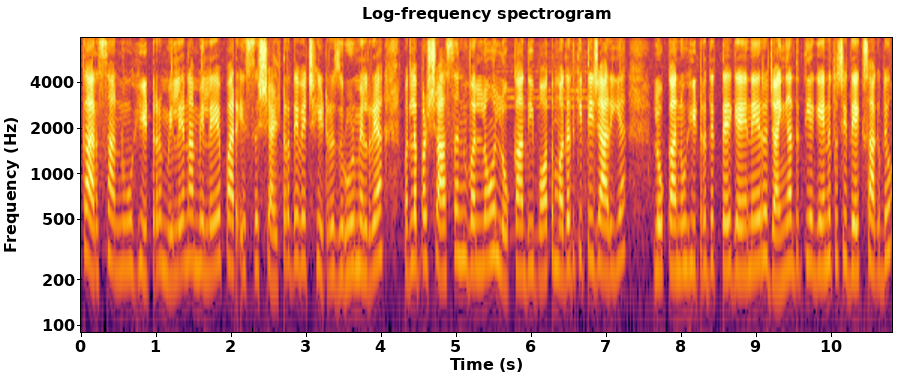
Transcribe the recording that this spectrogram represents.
ਘਰ ਸਾਨੂੰ ਹੀਟਰ ਮਿਲੇ ਨਾ ਮਿਲੇ ਪਰ ਇਸ ਸ਼ੈਲਟਰ ਦੇ ਵਿੱਚ ਹੀਟਰ ਜ਼ਰੂਰ ਮਿਲ ਰਿਹਾ ਮਤਲਬ ਪ੍ਰਸ਼ਾਸਨ ਵੱਲੋਂ ਲੋਕਾਂ ਦੀ ਬਹੁਤ ਮਦਦ ਕੀਤੀ ਜਾ ਰਹੀ ਹੈ ਲੋਕਾਂ ਨੂੰ ਹੀਟਰ ਦਿੱਤੇ ਗਏ ਨੇ ਰਜਾਈਆਂ ਦਿੱਤੀਆਂ ਗਏ ਨੇ ਤੁਸੀਂ ਦੇਖ ਸਕਦੇ ਹੋ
